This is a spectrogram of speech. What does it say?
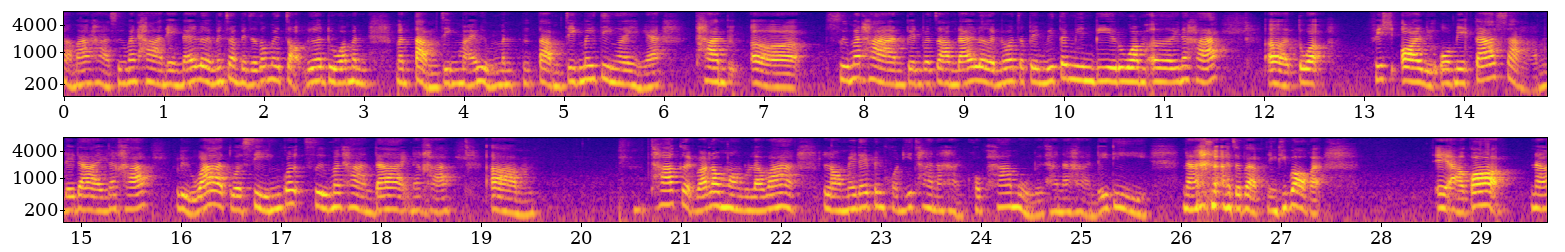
สามารถหาซื้อมาทานเองได้เลย ไม่จำเป็นจะต้องไปเจาะเลือดดูว่ามันมันต่ำจริงไหมหรือมันต่ำจริงไม่จริงอะไรอย่างเงี้ยทานเอ่อ ซื้อมาทานเป็นประจำได้เลยไม่ว่าจะเป็นวิตามิน B รวมเอยนะคะเอ่อตัวฟิชออยล์หรือโอเมก้า3ใดๆนะคะ หรือว่าตัวซิงก์ก็ซื้อมาทานได้นะคะถ้าเกิดว่าเรามองดูแล้วว่า เราไม่ได้เป็นคนที่ทานอาหารครบ5หมู่หรือทานอาหารได้ดีนะอาจจะแบบอย่างที่บอกอะเออาก็นะ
